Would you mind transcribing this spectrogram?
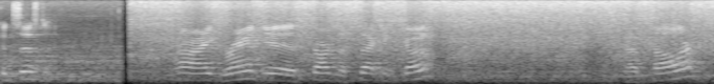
consistent. Alright, Grant is starting the second coat of color.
